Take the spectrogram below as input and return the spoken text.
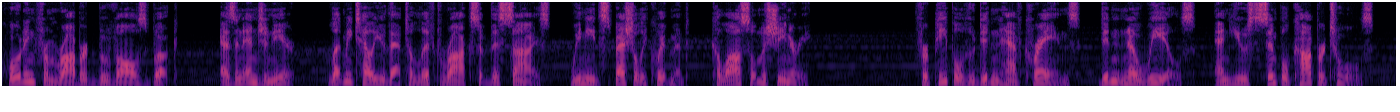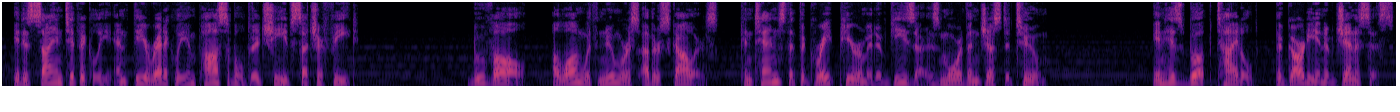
Quoting from Robert Bauval's book, As an engineer, let me tell you that to lift rocks of this size, we need special equipment, colossal machinery. For people who didn't have cranes, didn't know wheels, and used simple copper tools, it is scientifically and theoretically impossible to achieve such a feat. Bauval, along with numerous other scholars, contends that the Great Pyramid of Giza is more than just a tomb. In his book titled The Guardian of Genesis,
